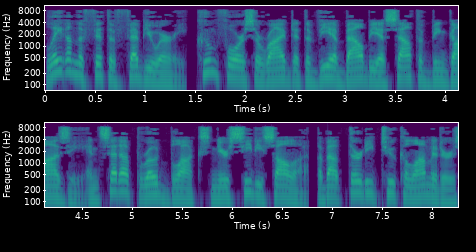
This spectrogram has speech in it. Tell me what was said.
Late on 5 February, Coombe Force arrived at the Via Balbia south of Benghazi and set up road blocks near Sidi Saleh, about 32 kilometers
